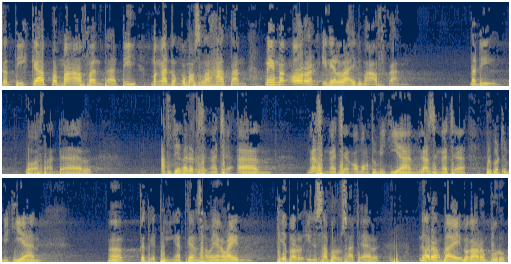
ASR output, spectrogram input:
Ketika pemaafan tadi mengandung kemaslahatan. Memang orang inilah yang dimaafkan. Tadi bawah standar atau dia nggak ada kesengajaan, nggak sengaja ngomong demikian, nggak sengaja berbuat demikian. Ketika diingatkan sama yang lain, dia baru insaf, baru sadar. Ini orang baik, bukan orang buruk.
